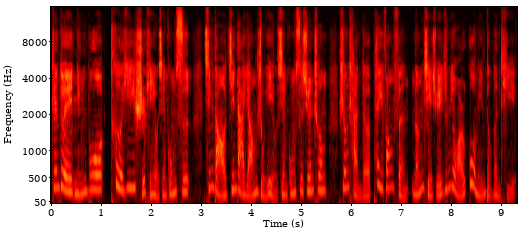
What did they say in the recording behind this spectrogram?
针对宁波特一食品有限公司青岛金大洋乳业有限公司宣称生产的配方粉能解决婴幼儿过敏等问题。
